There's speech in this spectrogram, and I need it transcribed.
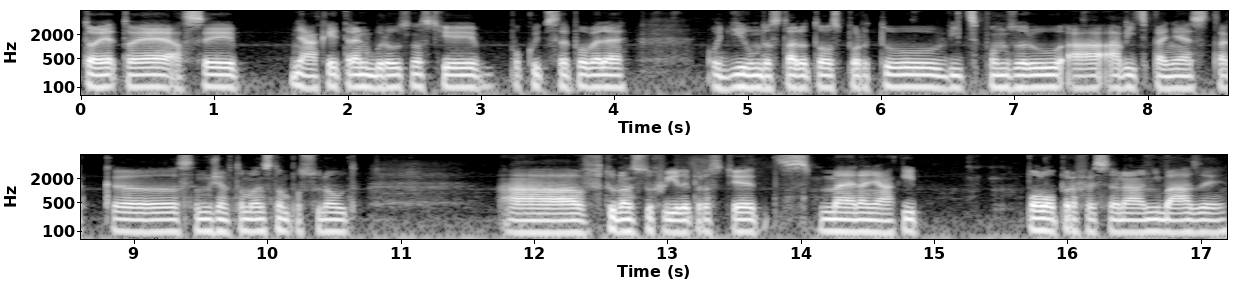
to je, to je asi nějaký trend budoucnosti, pokud se povede oddílům dostat do toho sportu víc sponzorů a, a víc peněz, tak uh, se můžeme v tomhle tom posunout. A v tuhle chvíli prostě jsme na nějaký poloprofesionální bázi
